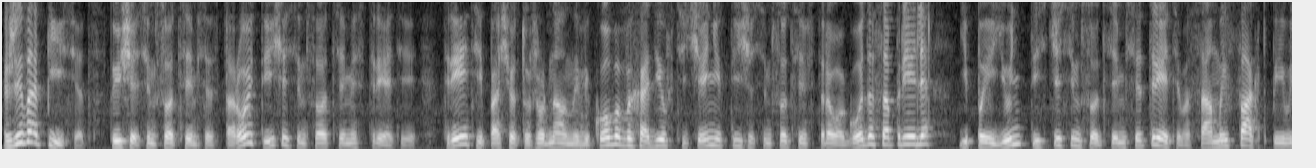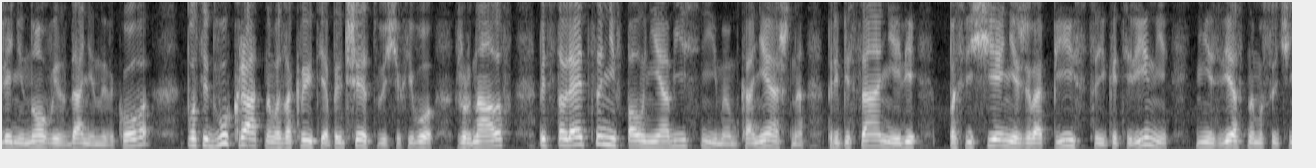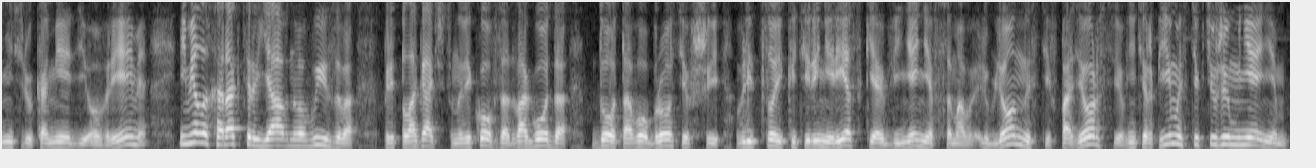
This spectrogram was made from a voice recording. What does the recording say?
Живописец 1772-1773. Третий по счету журнал Новикова выходил в течение 1772 года с апреля и по июнь 1773. Самый факт появления нового издания Новикова после двухкратного закрытия предшествующих его журналов представляется не вполне объяснимым. Конечно, приписание или посвящение живописца Екатерине, неизвестному сочинителю комедии о время, имело характер явного вызова. Предполагать, что Новиков за два года до того бросивший в лицо Екатерине резкие обвинения в самовлюбленности, в позерстве, в нетерпимости к чужим мнениям,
